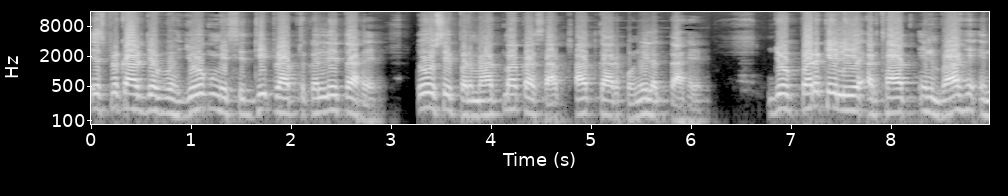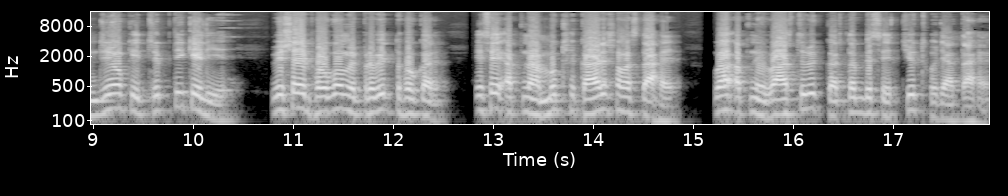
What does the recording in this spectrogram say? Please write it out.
इस प्रकार जब वह योग में सिद्धि प्राप्त कर लेता है तो उसे परमात्मा का साक्षात्कार होने लगता है, जो पर के लिए अर्थात इन बाह्य इंद्रियों की तृप्ति के लिए विषय भोगों में प्रवृत्त होकर इसे अपना मुख्य कार्य समझता है, वह अपने वास्तविक कर्तव्य से च्युत हो जाता है,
